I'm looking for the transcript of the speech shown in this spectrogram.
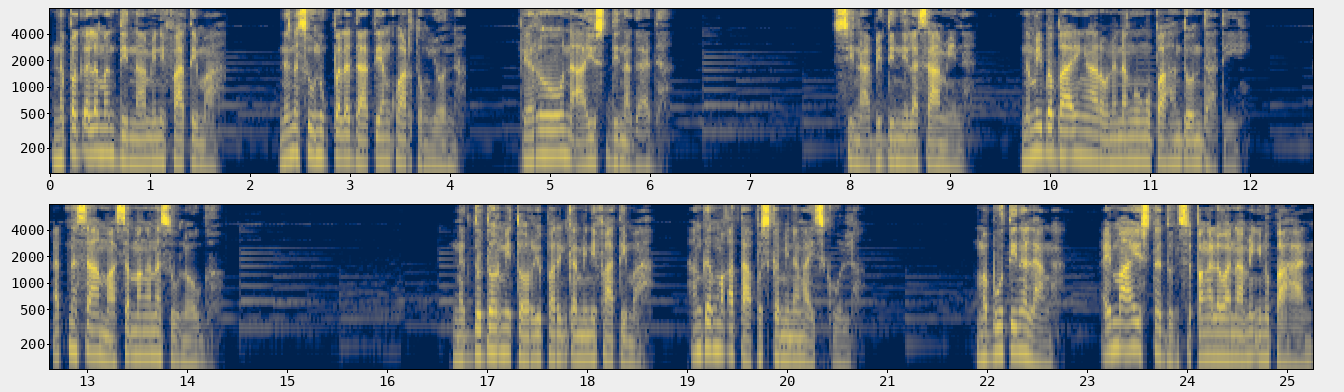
Napag-alaman din namin ni Fatima na nasunog pala dati ang kwartong yon pero naayos din agad. Sinabi din nila sa amin na may babaeng araw na nangungupahan doon dati at nasama sa mga nasunog. Nagdodormitoryo pa rin kami ni Fatima hanggang makatapos kami ng high school. Mabuti na lang ay maayos na dun sa pangalawa naming inupahan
